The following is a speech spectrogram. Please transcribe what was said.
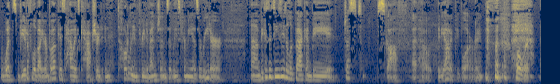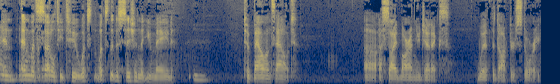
what's beautiful about your book is how it's captured in totally in three dimensions, at least for me as a reader, um, because it's easy to look back and be just scoff at how idiotic people are, right? Well, and and, it's more with subtlety too. What's what's the decision that you made to balance out uh, a sidebar on eugenics with the doctor's story?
